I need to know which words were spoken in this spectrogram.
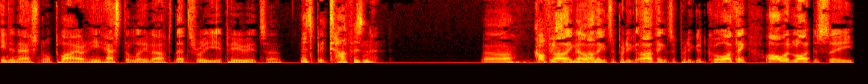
international player, and he has to leave after that three year period. So, it's a bit tough, isn't it? Oh, Coffee's I think, I think it's a pretty. good- I think it's a pretty good call. I think I would like to see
